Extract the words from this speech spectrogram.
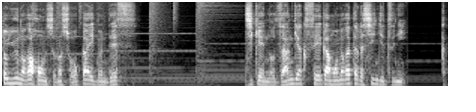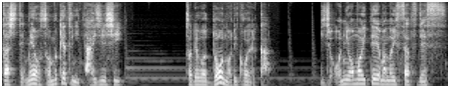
というのが本書の紹介文です。事件の残虐性が物語る真実に果たして目を背けずに対峙しそれをどう乗り越えるか。非常に重いテーマの一冊です。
